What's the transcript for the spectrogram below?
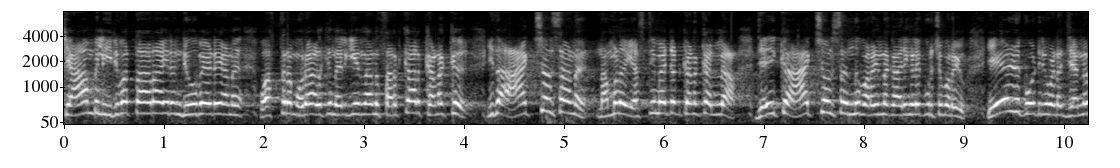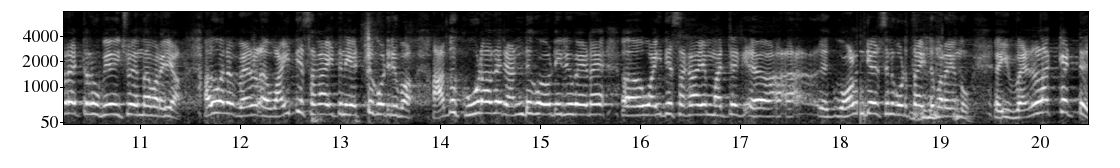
ക്യാമ്പിൽ ഇരുപത്തി ആറായിരം രൂപയുടെയാണ് വസ്ത്രം ഒരാൾക്ക് നൽകിയെന്നാണ് സർക്കാർ കണക്ക്. ഇത് ആക്ച്വൽസ് ആണ്. നമ്മൾ എസ്റ്റിമേറ്റഡ് കണക്കല്ല. ജയിക്ക് ആക്ച്വൽസ് എന്ന് പറയുന്ന കാര്യങ്ങളെ കുറിച്ച് പറയൂ. ഏഴ് കോടി രൂപയുടെ ജനറേറ്റർ ഉപയോഗിച്ചു എന്ന് പറയാ. അതുപോലെ വൈദ്യസഹായത്തിന് എട്ട് കോടി രൂപ. അത് കൂടാതെ രണ്ട് കോടി രൂപയുടെ വൈദ്യസഹായം മറ്റ് വോളണ്ടിയേഴ്സിന് കൊടുത്തായിട്ട് പറയുന്നു. ഈ വെള്ളക്കെട്ട്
